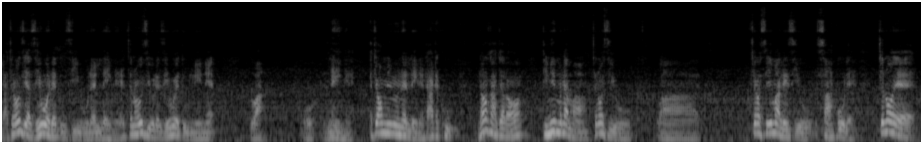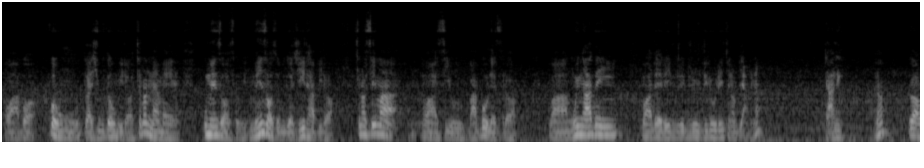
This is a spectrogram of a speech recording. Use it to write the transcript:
ဒါကျွန်တော်တို့စီကဈေးဝယ်တဲ့သူစီကိုလည်းလိန်တယ်ကျွန်တော်တို့စီကိုလည်းဈေးဝယ်သူအနေနဲ့သူကဟိုလိန်တယ်အကြောင်းမျိုးမျိုးနဲ့လိန်တယ်ဒါတခု နောက်တစ်ခါကျတော့ဒီနေ့မနက်မှာကျွန်တော်စီကိုဟာကျွန်တော်စေးမလေးစီကိုစာပို့တယ်ကျွန်တော်ရဲ့ဟိုဟာပေါ့ပုံကိုသူကယူသုံးပြီးတော့ကျွန်တော်နာမည်ဦးမင်းစော်ဆိုပြီးအမင်းစော်ဆိုပြီးတော့ရေးထားပြီးတော့ကျွန်တော်စေးမဟိုဟာစီကိုဗာပို့လဲဆိုတော့ဟိုဟာငွေ9သိန်းဟိုဟာတဲ့ဒီဒီဒီဒီလိုလေးကျွန်တော်ပြမယ်နော်ဒါလေးနော်သူကဟို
